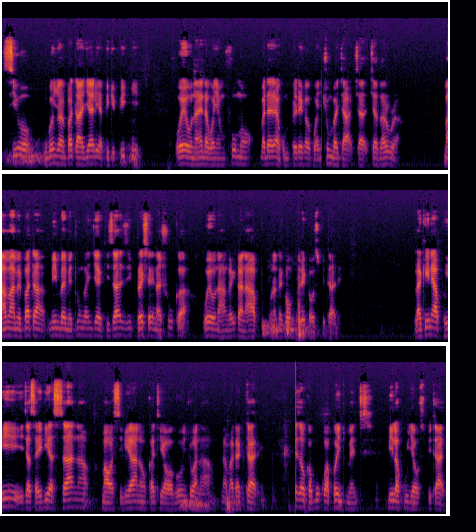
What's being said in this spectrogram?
sio mgonjwa amepata ajali ya pikipiki wewe unaenda kwenye mfumo badala ya kumpeleka kwenye chumba cha, cha, cha dharura. Mama amepata mimba imetunga nje ya kizazi, presha inashuka, wewe unahangaika na hapo, unatakiwa umpeleka hospitali. Lakini hapo hii itasaidia sana mawasiliano kati ya wagonjwa na, na madaktari. Unaweza ukabuku appointment bila kuja hospitali.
